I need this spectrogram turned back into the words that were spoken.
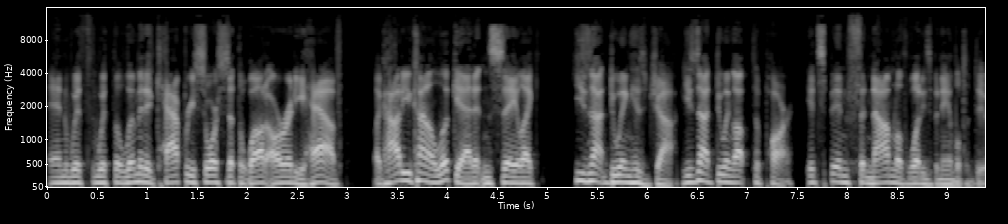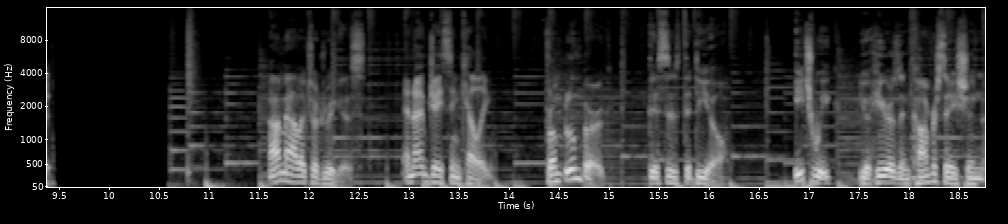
and with with the limited cap resources that the Wild already have, like how do you kind of look at it and say like he's not doing his job, he's not doing up to par? It's been phenomenal with what he's been able to do. I'm Alex Rodriguez, and I'm Jason Kelly from Bloomberg. This is the Deal. Each week, you'll hear us in conversation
